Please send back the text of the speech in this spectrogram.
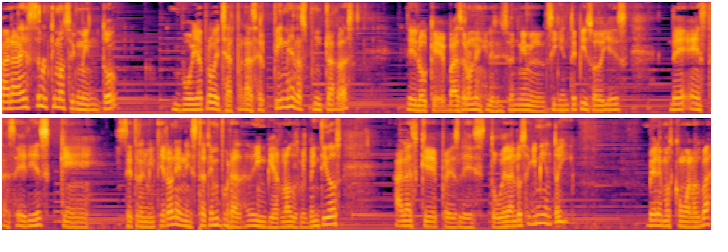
Para este último segmento voy a aprovechar para hacer primeras puntadas de lo que va a ser un ejercicio en el siguiente episodio y es de estas series que se transmitieron en esta temporada de invierno 2022 a las que pues les estuve dando seguimiento y veremos cómo nos va.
